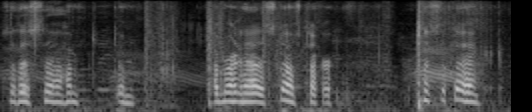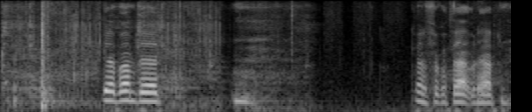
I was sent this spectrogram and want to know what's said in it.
So this, uh, I'm, I'm, I'm running out of stuff, Tucker. That's the thing. Yep, I'm dead. Kinda figured that would happen.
